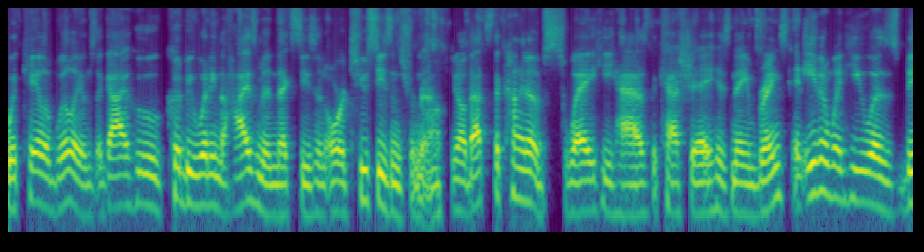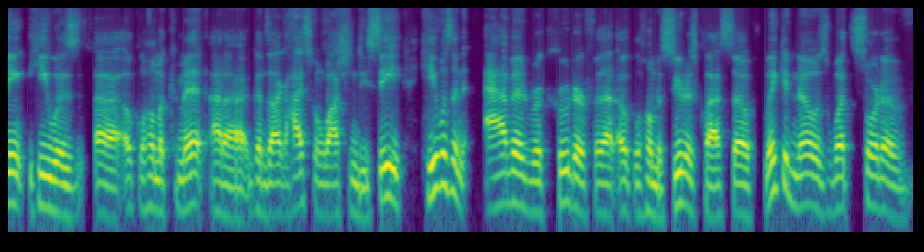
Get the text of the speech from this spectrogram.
with Caleb Williams, a guy who could be winning the Heisman next season or two seasons from now. You know, that's the kind of sway he has, the cachet his name brings. And even when he was being, he was uh, Oklahoma commit at a Gonzaga High School in Washington, D.C., he was an avid recruiter for that Oklahoma Sooners class. So Lincoln knows what sort of,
